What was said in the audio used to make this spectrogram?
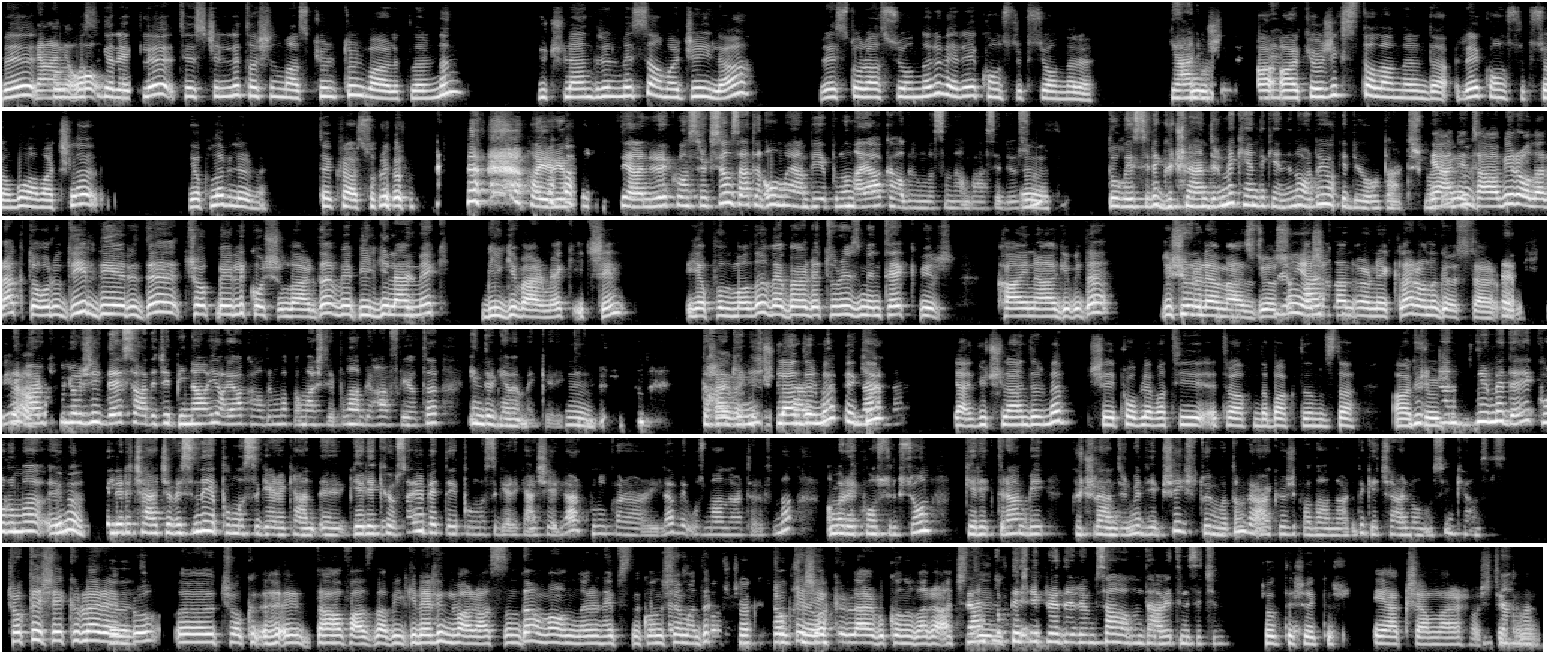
ve Yani korunması o- gerekli tescilli taşınmaz kültür varlıklarının güçlendirilmesi amacıyla restorasyonları ve rekonstrüksiyonları. yani Bu Evet. arkeolojik sit alanlarında rekonstrüksiyon bu amaçla yapılabilir mi? Tekrar soruyorum. hayır yapamaz. Yani rekonstrüksiyon zaten olmayan bir yapının ayağa kaldırılmasından bahsediyorsunuz. Evet. Dolayısıyla güçlendirme kendi kendini orada yok ediyor o tartışmada. değil Yani tabir olarak doğru değil. Diğeri de çok belli koşullarda ve bilgilenmek, bilgi vermek için yapılmalı ve böyle turizmin tek bir kaynağı gibi de düşünülemez diyorsun. Yaşanan örnekler onu göstermemiş, değil Ve mi? arkeoloji de sadece binayı ayağa kaldırmak amaçlı yapılan bir harfiyata indirgememek gerektiğini Hmm. düşünüyorum. Daha Evet. geniş Güçlendirme peki? Yani güçlendirme şey problematiği etrafında baktığımızda arkeoloji Güçlendirme de koruma e, değil mi? ilkeleri çerçevesinde yapılması gereken e, gerekiyorsa elbette yapılması gereken şeyler kurul kararıyla ve uzmanlar tarafından ama rekonstrüksiyon gerektiren bir güçlendirme diye bir şey hiç duymadım ve arkeolojik alanlarda da geçerli olması imkansız. Çok teşekkürler Evet. Ebru. Ee, çok e, daha fazla bilgilerin var aslında ama onların hepsini konuşamadık. Konuşacak Çok çok şey var. teşekkürler bu konuları açtığın Ben için. çok teşekkür ederim. Sağ olun davetiniz için. Çok teşekkür. İyi akşamlar, hoşça akşamlar. kalın.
